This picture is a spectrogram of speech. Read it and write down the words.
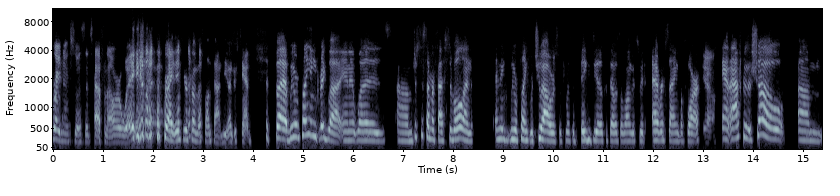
right next to us, it's half an hour away. right, if you're from a small town, do you understand. But we were playing in Grygla and it was um, just a summer festival and I think we were playing for two hours, which was a big deal because that was the longest we'd ever sang before. Yeah. And after the show, um,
